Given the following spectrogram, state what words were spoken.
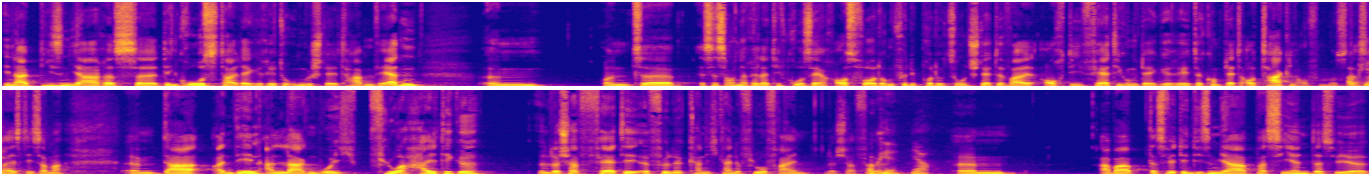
innerhalb diesen Jahres äh, den Großteil der Geräte umgestellt haben werden. Ähm, und äh, es ist auch eine relativ große Herausforderung für die Produktionsstätte, weil auch die Fertigung der Geräte komplett autark laufen muss. Okay. Das heißt, ich sag mal, ähm, da an den Anlagen, wo ich fluorhaltige Löcher fertig, äh, fülle, kann ich keine flurfreien Löcher füllen. Okay, ja. Ähm, aber das wird in diesem Jahr passieren, dass wir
